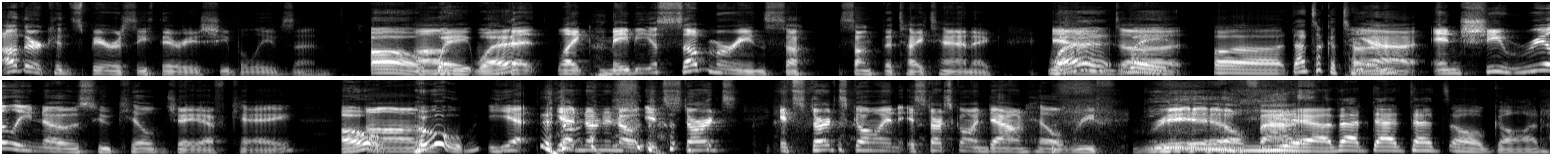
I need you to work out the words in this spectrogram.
other conspiracy theories she believes in. oh Um, wait, what? That like maybe a submarine suck, sunk the Titanic. What? And, uh, Wait, uh, that took a turn. Yeah, and she really knows who killed JFK. Oh, Um, who? Yeah, yeah, no, no, no. It starts. It starts going. It starts going downhill re- real fast. Yeah, that that that's. Oh God.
